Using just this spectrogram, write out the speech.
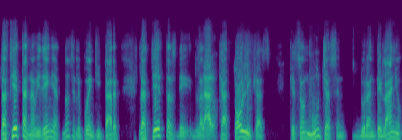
Las fiestas navideñas no se le pueden quitar. Las fiestas de las católicas, que son muchas durante el año,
